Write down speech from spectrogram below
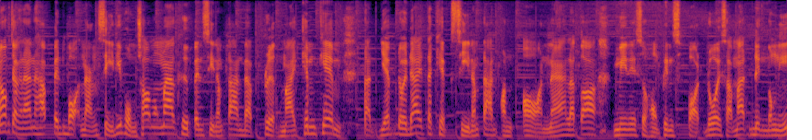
นอกจากนั้นนะครับเป็นเบาะหนังสีที่ผมชอบมากๆ คือเป็นสีน้ำตาลแบบเปลือกไม้เข้มๆตัดเย็บโดยได้ตะเข็บสีน้ำตาลอ่อนอ่อนะ แล้วก็มีในส่วนของพินสปอร์ตด้วย สามารถดึงตรงนี้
